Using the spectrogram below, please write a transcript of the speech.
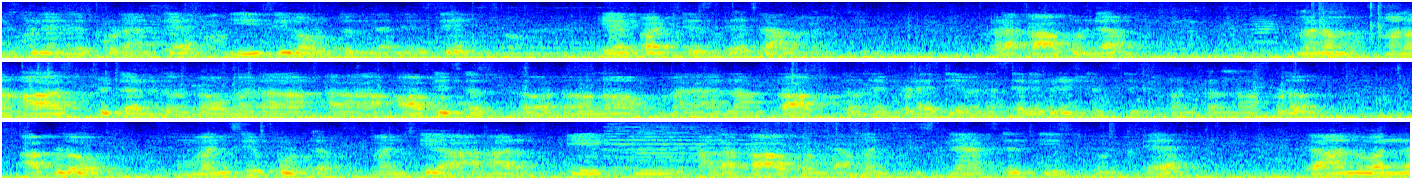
ఇన్సులిన్ వేసుకోవడానికి ఈజీగా ఉంటుంది అనేసి ఏర్పాటు చేస్తే చాలా మంచిది. అలా కాకుండా మనం మన హాస్పిటల్లోనో మన ఆఫీసెస్లోనో మన షాప్స్లోనో ఎప్పుడైతే ఏమైనా సెలబ్రేషన్స్ తీసుకుంటున్నప్పుడు అప్పుడు మంచి ఫుడ్ మంచి ఆహారం కేక్ అలా కాకుండా మంచి స్నాక్స్ తీసుకుంటే దానివల్ల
